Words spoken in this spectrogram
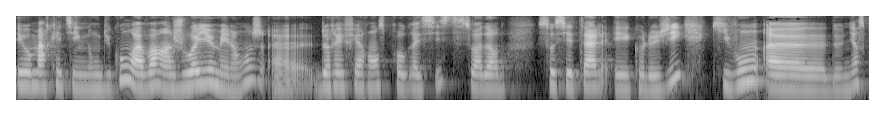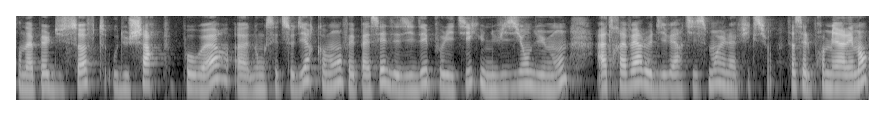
et au marketing. Donc du coup, on va avoir un joyeux mélange euh, de références progressistes, soit d'ordre sociétal et écologique, qui vont devenir ce qu'on appelle du soft ou du sharp power. donc c'est de se dire comment on fait passer des idées politiques, une vision du monde à travers le divertissement et la fiction. Ça, c'est le premier élément.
